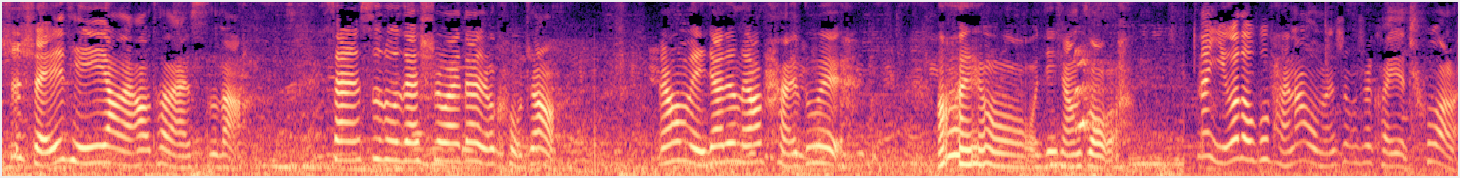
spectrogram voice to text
是谁提议要来奥特莱斯的？三十四度，在室外戴着口罩，然后每家店都要排队。哎呦，我已经想走了。那一个都不排，那我们是不是可以撤了？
